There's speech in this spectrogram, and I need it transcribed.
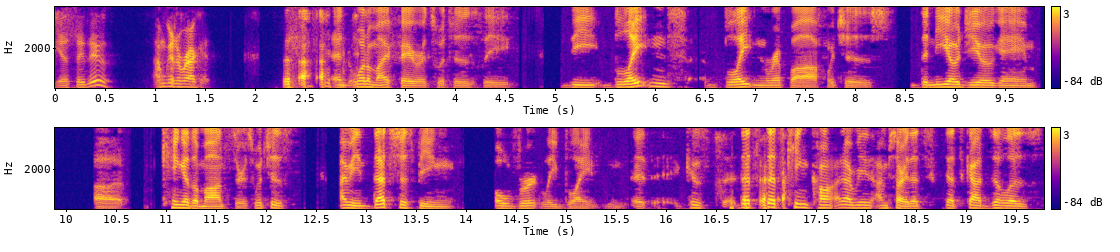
Yes, they do. I'm gonna wreck it. and one of my favorites, which is the the blatant blatant ripoff, which is the Neo Geo game uh, King of the Monsters, which is, I mean, that's just being overtly blatant because that's that's King Kong. I mean, I'm sorry, that's that's Godzilla's.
